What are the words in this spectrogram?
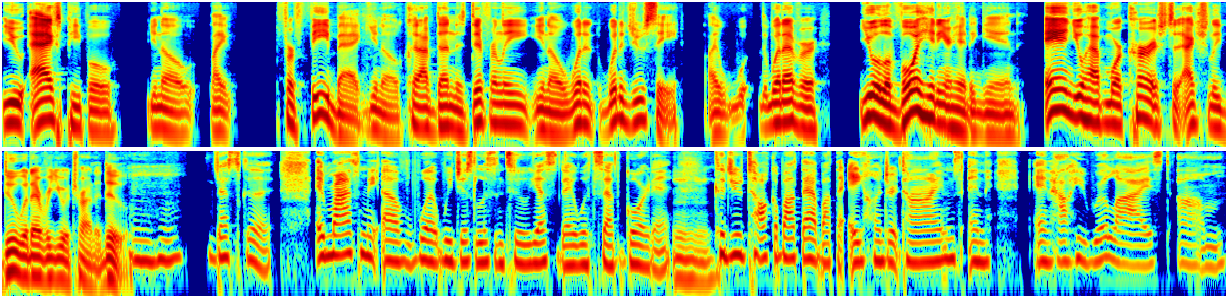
you ask people, you know, like for feedback, you know, could I've done this differently? You know, what did what did you see? Like wh- whatever, you'll avoid hitting your head again, and you'll have more courage to actually do whatever you were trying to do. Mm-hmm. That's good. It reminds me of what we just listened to yesterday with Seth Godin. Mhm. Could you talk about that about the 800 times and and how he realized um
